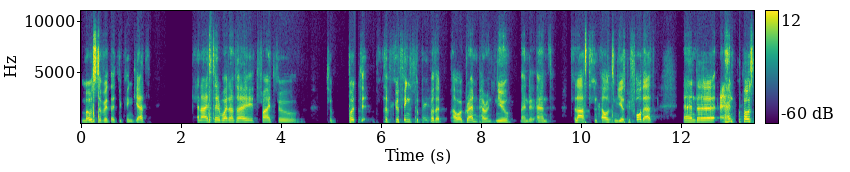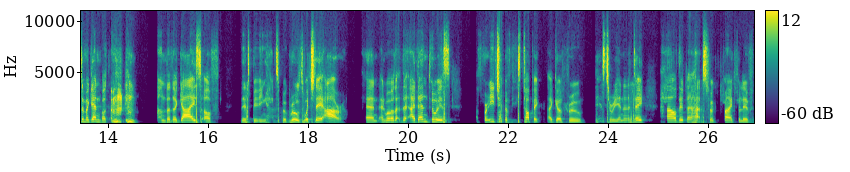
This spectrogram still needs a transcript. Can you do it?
most of it that you can get and I said, why don't I try to to put a few things to paper that our grandparents knew and and the last ten thousand years before that, and uh, and propose them again, but under the guise of this being Habsburg rules, which they are. And and what I then do is for each of these topics, I go through history and I say, how did the Habsburg try to live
